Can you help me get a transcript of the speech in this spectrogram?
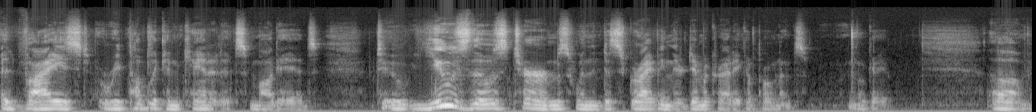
advised Republican candidates, MAGA heads, to use those terms when describing their Democratic opponents. Okay. Um,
